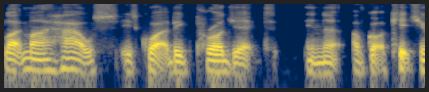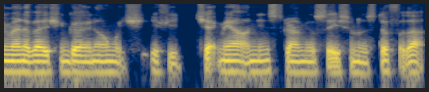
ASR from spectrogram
like my house is quite a big project in that I've got a kitchen renovation going on, which if you check me out on Instagram, you'll see some of the stuff for that,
